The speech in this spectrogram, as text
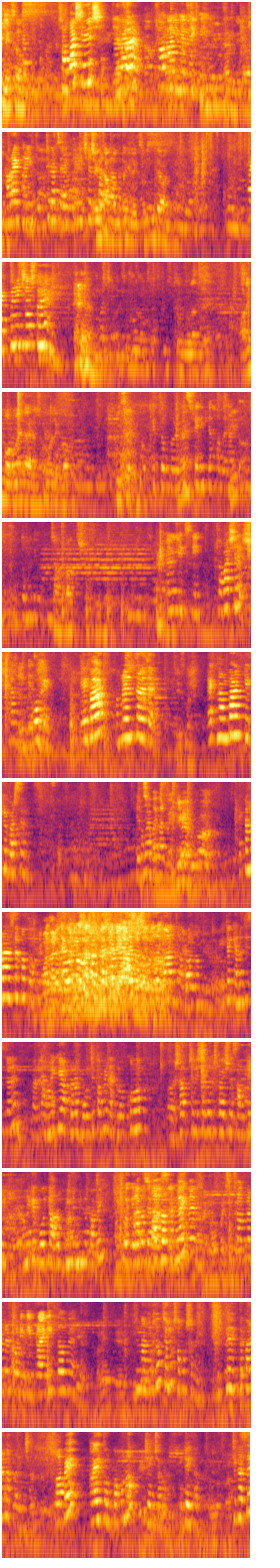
লেখছো? সবার শেষ? লিখে আর এক মিনিট ঠিক আছে এক মিনিট শেষ করেন এক মিনিট শেষ করেন অনেক বড় হয়ে যায় সময় লিখলো কিসে এত বড় হিস্ট্রি দিতে হবে না তো। চার পাঁচ আমি লিখছি। সবার শেষ? ওকে এবার আমরা অ্যানসারে যাই। এক নাম্বার কে কে পারছেন? এটা সবাই পারবে। এক নাম্বার আনসার কত? এটা কেন দিচ্ছে জানেন? অনেকে আপনারা বইতে পাবেন এক লক্ষ সাতচল্লিশ হাজার ছয়শো সামথিং অনেকে বইতে আরও ভিন্ন ভিন্ন পাবেন প্রায় লিখতে হবে? না লিখলেও চলে সমস্যা নেই। লিখলে লিখতে পারেন আপনার ইচ্ছা। তবে আয়তন কখনো চেঞ্জ হবে না। এটাই থাকবে ঠিক আছে?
